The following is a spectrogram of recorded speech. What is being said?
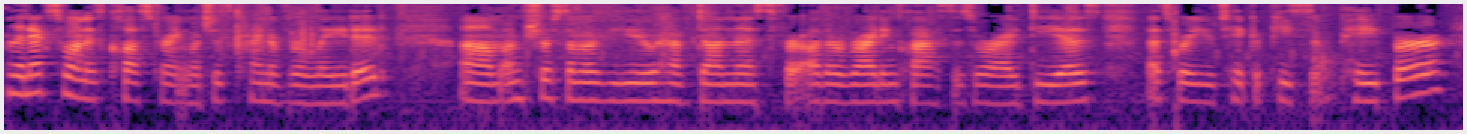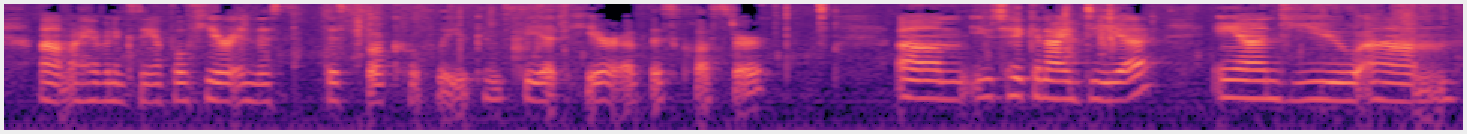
The next one is clustering, which is kind of related. Um, I'm sure some of you have done this for other writing classes or ideas. That's where you take a piece of paper. Um, I have an example here in this, this book. Hopefully you can see it here of this cluster. Um, you take an idea and you um,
